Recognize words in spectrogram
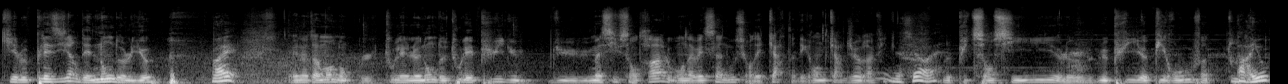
qui est le plaisir des noms de lieux, Ouais. et notamment donc tous les, le nom de tous les puits du, du Massif central, où on avait ça nous sur des cartes, des grandes cartes géographiques. Bien sûr, ouais. Le puits de Sancy, le, le puits euh, Pirou, enfin Pariou.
